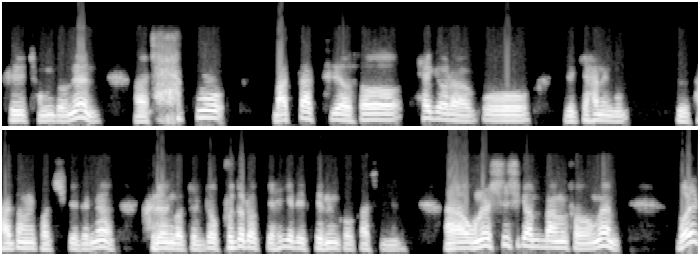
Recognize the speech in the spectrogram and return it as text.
그 정도는 아 자꾸 맞닥뜨려서 해결하고 이렇게 하는 그 과정을 거치게 되면 그런 것들도 부드럽게 해결이 되는 것 같습니다. 아 오늘 실시간 방송은 뭘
